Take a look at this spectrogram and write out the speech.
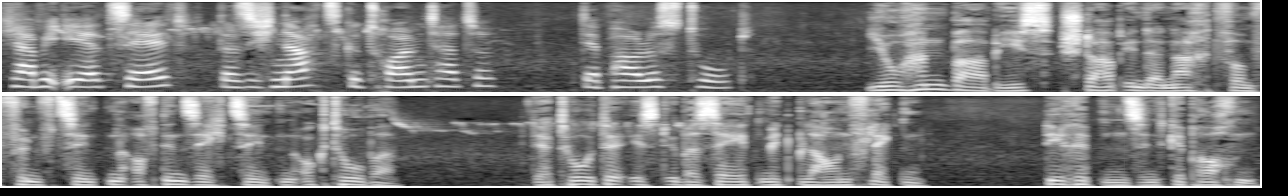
Ich habe ihr erzählt, dass ich nachts geträumt hatte, der Paul ist tot. Johann Barbis starb in der Nacht vom 15. auf den 16. Oktober. Der Tote ist übersät mit blauen Flecken. Die Rippen sind gebrochen.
